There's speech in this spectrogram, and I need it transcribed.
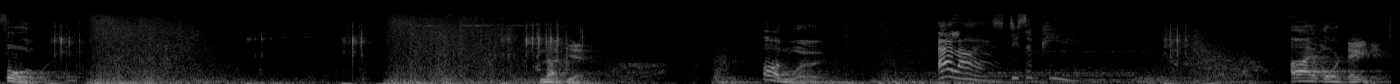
Forward. Not yet. Onward. allies disappear. I ordain it.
